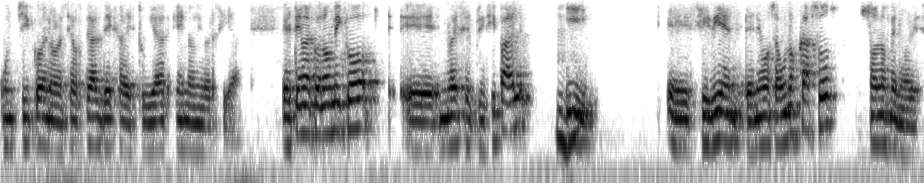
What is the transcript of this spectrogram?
un chico en la Universidad Austral deja de estudiar en la universidad. El tema económico eh, no es el principal y eh, si bien tenemos algunos casos, son los menores.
